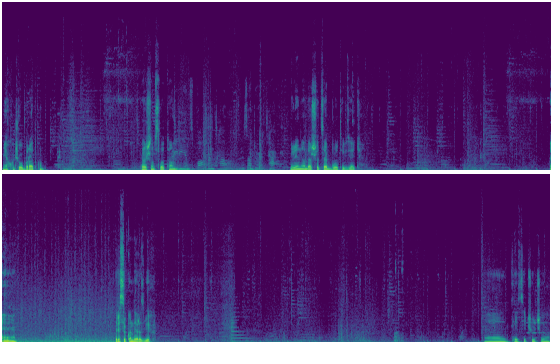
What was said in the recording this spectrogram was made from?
Не, хочу обратку. Кращим слотом. Блин, треба ще боты взять. взяти. Три секунди розбіг. Э, Де це чучело?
